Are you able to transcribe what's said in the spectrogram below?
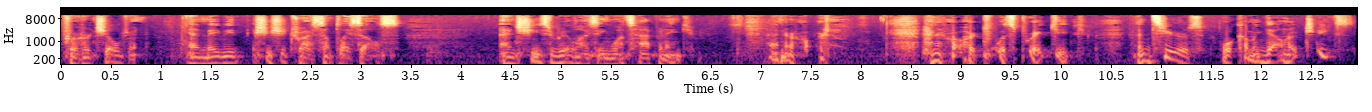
for her children and maybe she should try someplace else. And she's realizing what's happening. And her heart, and her heart was breaking, and tears were coming down her cheeks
